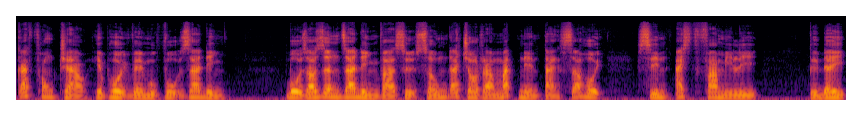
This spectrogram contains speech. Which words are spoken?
các phong trào, hiệp hội về mục vụ gia đình. Bộ Giáo dân Gia đình và Sự sống đã cho ra mắt nền tảng xã hội Synax Family. Từ đây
